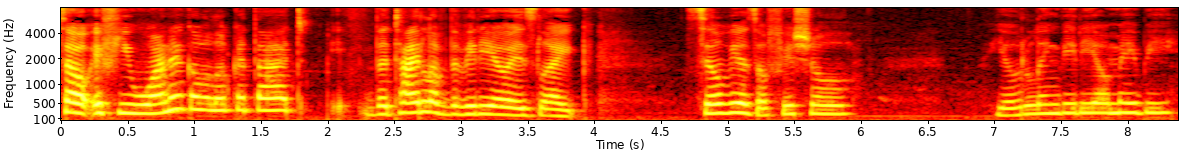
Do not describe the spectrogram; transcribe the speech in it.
So, if you want to go look at that, the title of the video is like Sylvia's official yodeling video, maybe.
